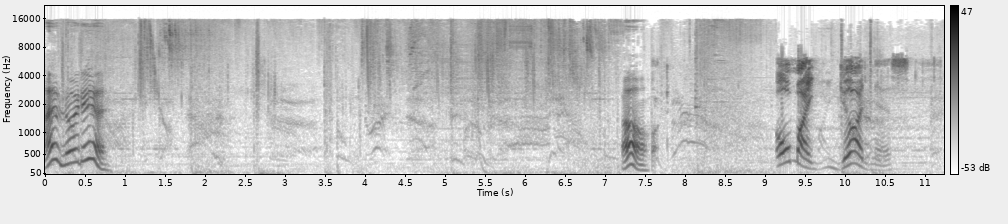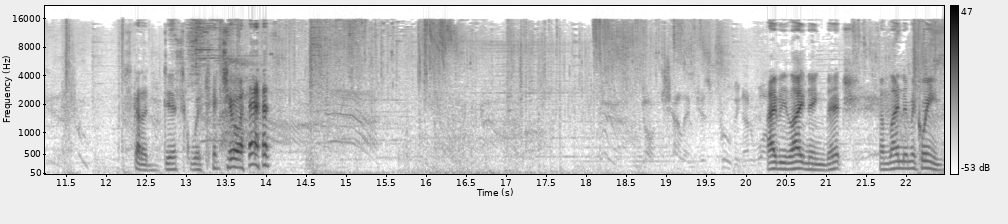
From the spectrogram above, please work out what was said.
I have no idea. Oh, Oh my goodness! just got a disc whip at your ass. Your challenge is proving unwise. I be lightning, bitch. I'm Lightning McQueen.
